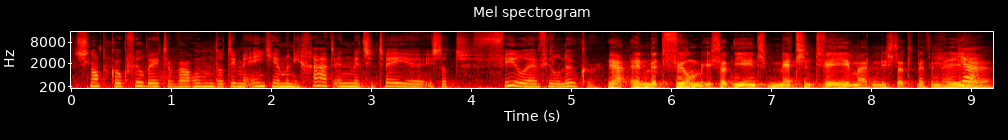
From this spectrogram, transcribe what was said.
snap ik ook veel beter waarom dat in mijn eentje helemaal niet gaat. En met z'n tweeën is dat veel en veel leuker. Ja, en met film is dat niet eens met z'n tweeën, maar dan is dat met een hele ja,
